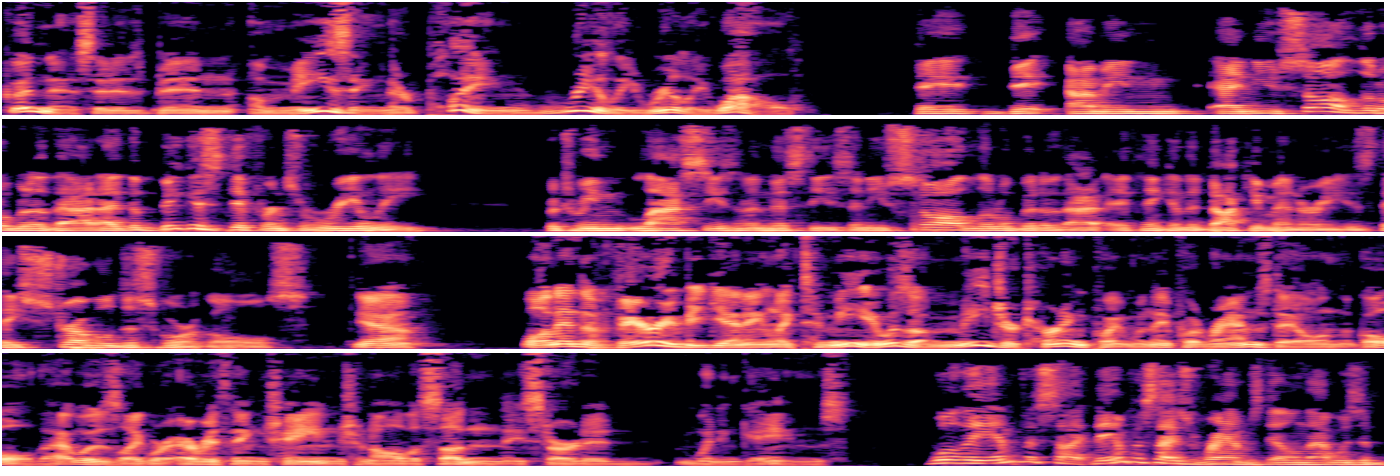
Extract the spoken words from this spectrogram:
goodness, it has been amazing. They're playing really, really well. They, they, I mean, and you saw a little bit of that. Uh, The biggest difference, really, between last season and this season, you saw a little bit of that. I think in the documentary is they struggled to score goals. Yeah. Well, and in the very beginning, like to me, it was a major turning point when they put Ramsdale in the goal. That was like where everything changed, and all of a sudden they started winning games. Well, they emphasize they emphasized Ramsdale, and that was a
